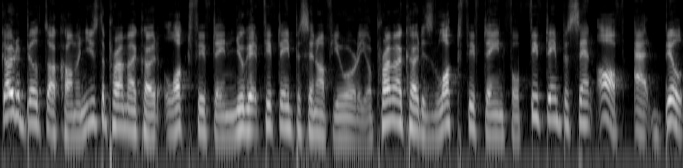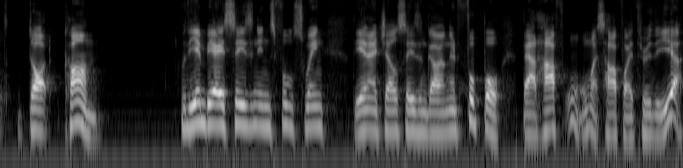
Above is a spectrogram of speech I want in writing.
go to built.com and use the promo code LOCKED15 and you'll get 15% off your order. Your promo code is LOCKED15 for 15% off at built.com. With the NBA season in full swing, the NHL season going, and football about half, almost halfway through the year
